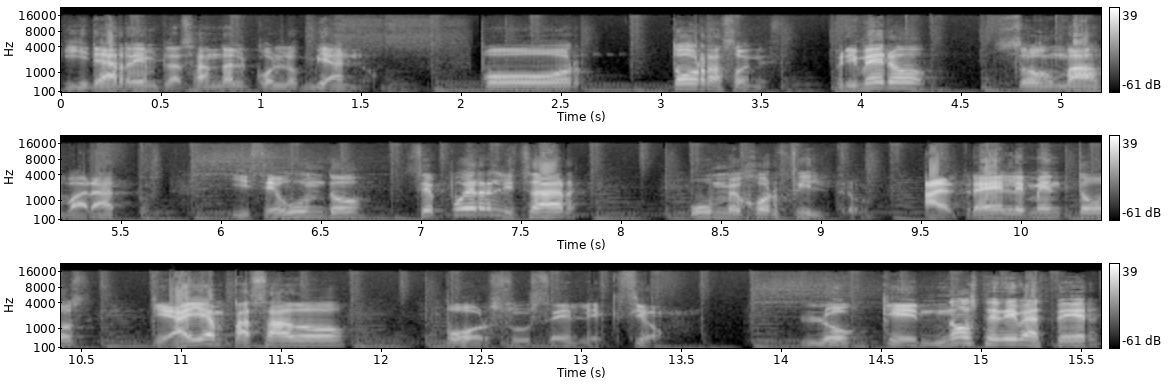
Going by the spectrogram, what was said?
irá reemplazando al colombiano. Por dos razones. Primero, son más baratos. Y segundo, se puede realizar un mejor filtro al traer elementos que hayan pasado por su selección. Lo que no se debe hacer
